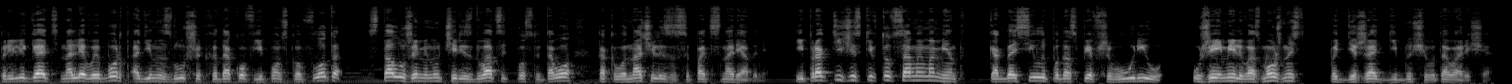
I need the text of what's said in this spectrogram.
прилегать на левый борт один из лучших ходаков японского флота стал уже минут через 20 после того, как его начали засыпать снарядами. И практически в тот самый момент, когда силы подоспевшего Уриу уже имели возможность поддержать гибнущего товарища.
